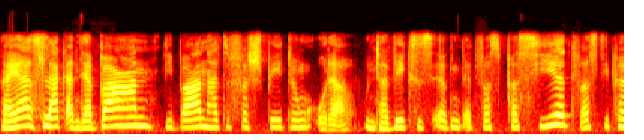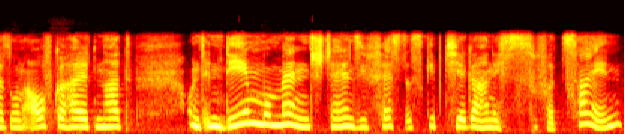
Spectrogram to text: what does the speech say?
naja, es lag an der Bahn, die Bahn hatte Verspätung oder unterwegs ist irgendetwas passiert, was die Person aufgehalten hat. Und in dem Moment stellen Sie fest, es gibt hier gar nichts zu verzeihen,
